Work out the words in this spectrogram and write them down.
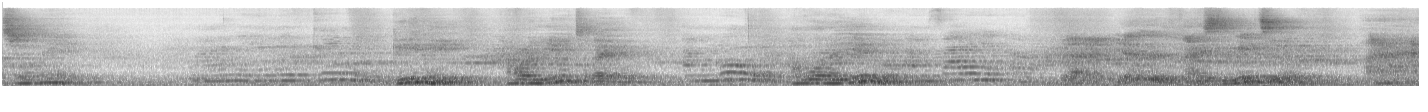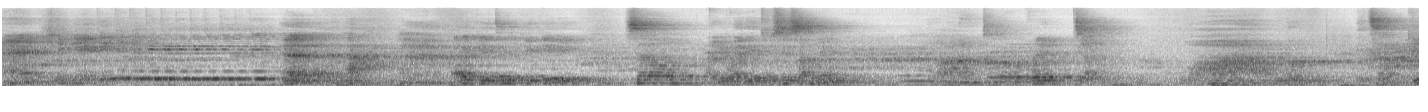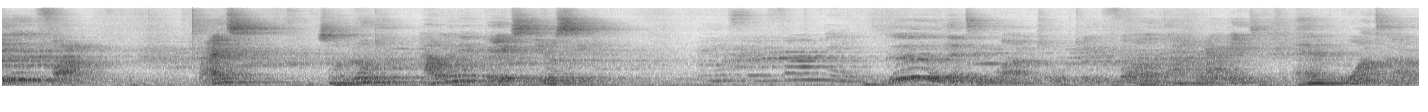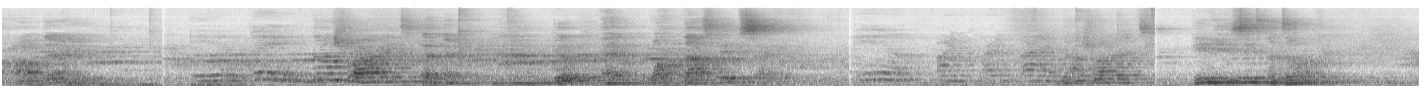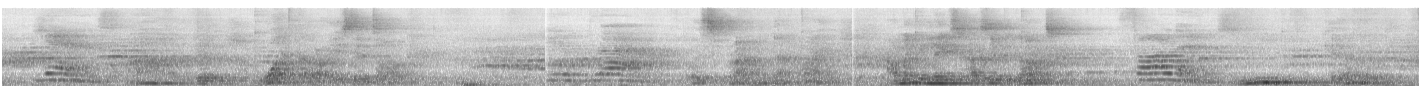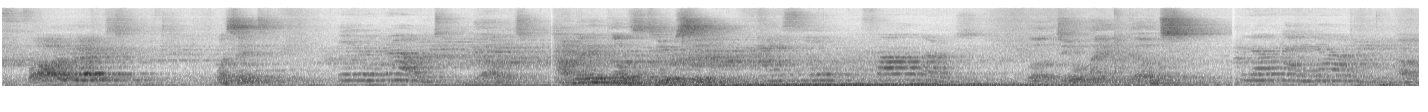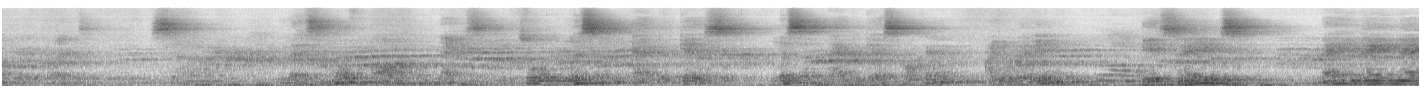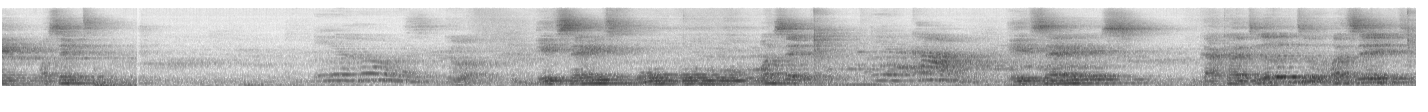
What's your name? My name is Kimmy. Ginny. How are you today? I'm good. How old are you? I'm five years old. Very good. Nice to meet you. Ah, Okay, thank you, Ginny. So, are you ready to see something? One, two, three, jump. Wow, look, it's a big farm. Right? So look, how many pigs do you see? I see four pigs. Good. Let's see. One, two, three, four. That's right. And what color are they? That's right. Good. And what does pig say? Oink, oink, oink. That's right. Ginny, is it a dog? The dog? Oh, it's brown. That's right. How many legs has it got? Four legs. Hmm, good. Four legs. What's it? Eating goat. Goat. How many goats do you see to listen and guess. Listen and guess, okay? Are you ready? Yes. It says, nay, nay, nay. What's it? Eating horse. Good. It says, moo, moo, moo. What's it? Eating cow. It says, kakadudu. What's it?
